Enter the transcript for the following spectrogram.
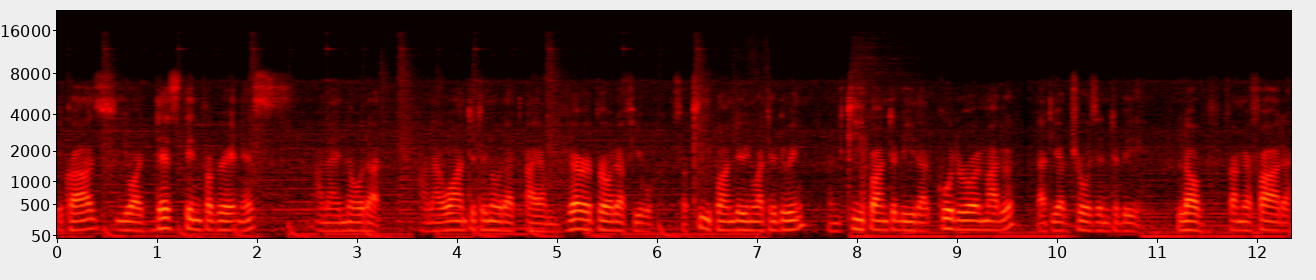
because you are destined for greatness. And I know that. And I want you to know that I am very proud of you. So keep on doing what you're doing and keep on to be that good role model that you have chosen to be. Love from your father.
